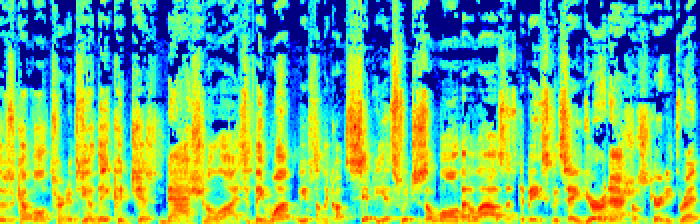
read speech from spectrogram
there's a couple alternatives. You know, they could just nationalize if they want. We have something called CFIUS, which is a law that allows us to basically say you're a national security threat.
